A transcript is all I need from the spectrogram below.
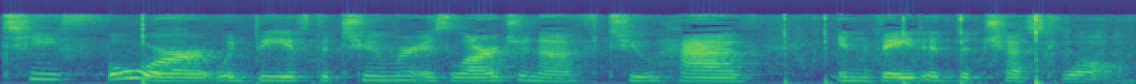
T4 would be if the tumor is large enough to have invaded the chest wall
